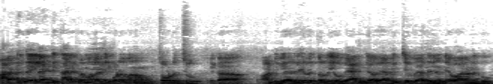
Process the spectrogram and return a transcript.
ఆ రకంగా ఇలాంటి కార్యక్రమాలన్నీ కూడా మనం చూడొచ్చు. ఇక అంటువ్యాధులు ఏవైతే ఉన్నాయో వేగంగా వ్యాపించే వ్యాధుల నివారణకు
